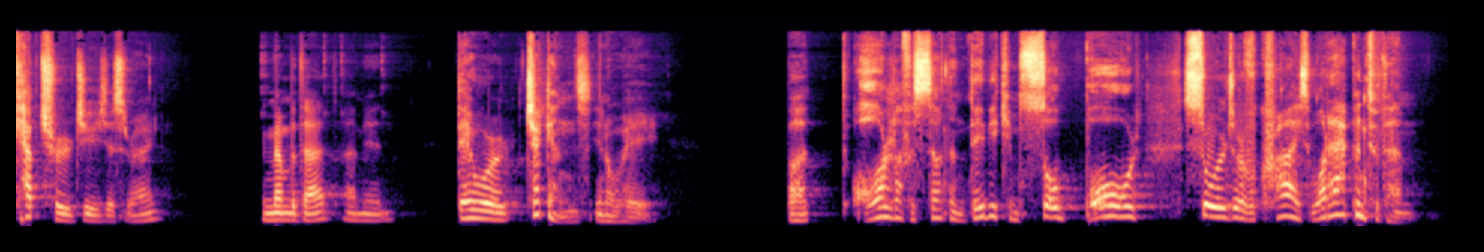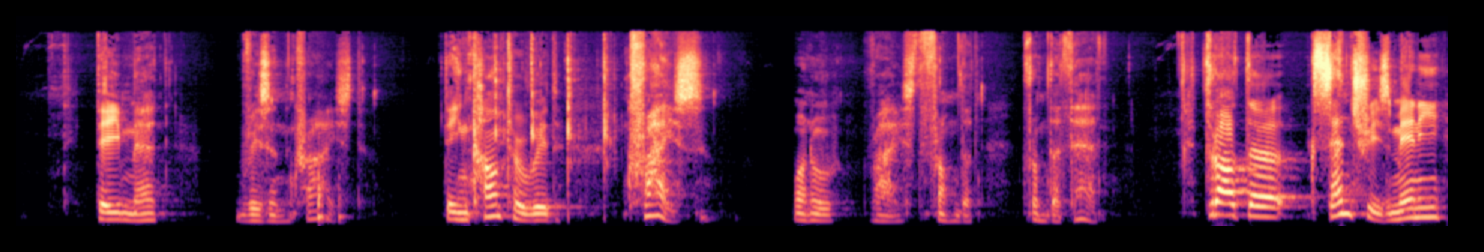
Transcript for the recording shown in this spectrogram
captured Jesus, right? Remember that? I mean, they were chickens in a way. But all of a sudden, they became so bold soldiers of Christ. What happened to them? They met risen Christ. The encounter with Christ, one who raised from the, from the dead. Throughout the centuries, many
